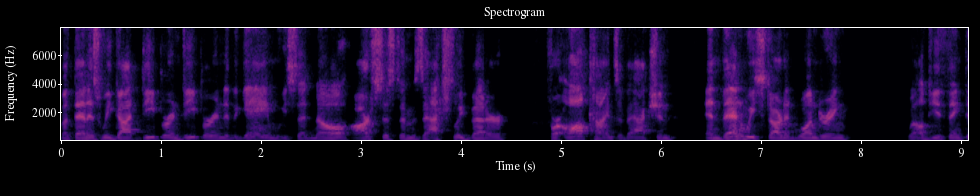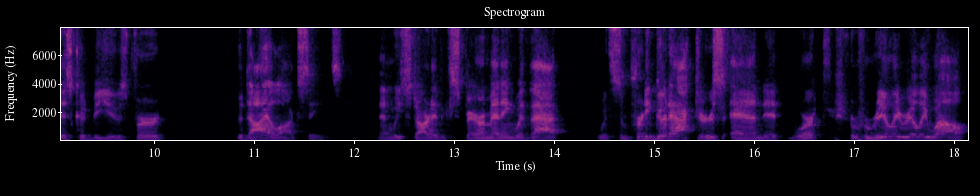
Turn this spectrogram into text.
But then as we got deeper and deeper into the game, we said, no, our system is actually better for all kinds of action. And then we started wondering, well, do you think this could be used for the dialogue scenes? And we started experimenting with that with some pretty good actors, and it worked really, really well.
